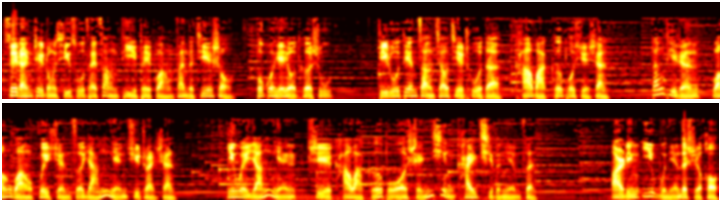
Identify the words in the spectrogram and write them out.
虽然这种习俗在藏地被广泛的接受，不过也有特殊，比如滇藏交界处的卡瓦格博雪山，当地人往往会选择羊年去转山，因为羊年是卡瓦格博神性开启的年份。二零一五年的时候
